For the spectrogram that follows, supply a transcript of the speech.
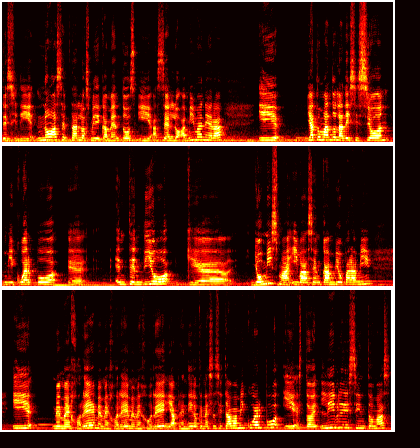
decidí no aceptar los medicamentos y hacerlo a mi manera. Y ya tomando la decisión, mi cuerpo eh, entendió que yo misma iba a hacer un cambio para mí y me mejoré, me mejoré, me mejoré y aprendí lo que necesitaba mi cuerpo y estoy libre de síntomas.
